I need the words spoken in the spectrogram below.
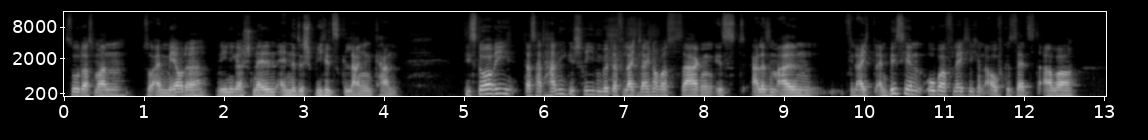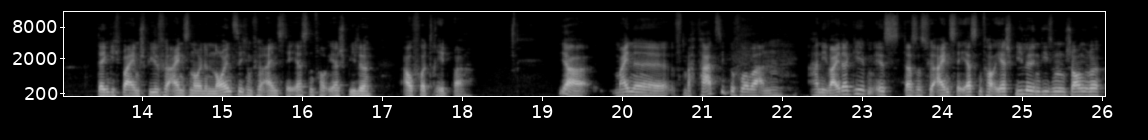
so dass man zu einem mehr oder weniger schnellen Ende des Spiels gelangen kann. Die Story, das hat Honey geschrieben, wird er vielleicht gleich noch was sagen, ist alles im Allen vielleicht ein bisschen oberflächlich und aufgesetzt, aber denke ich bei einem Spiel für 1,99 und für eins der ersten VR-Spiele auch vertretbar. Ja, meine Fazit, bevor wir an Honey weitergeben, ist, dass es für eins der ersten VR-Spiele in diesem Genre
